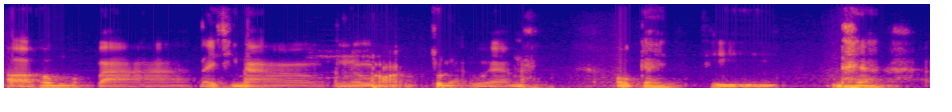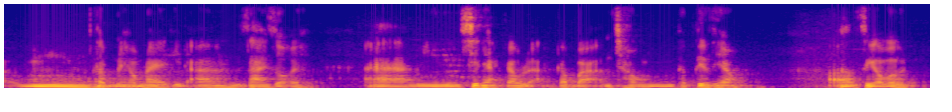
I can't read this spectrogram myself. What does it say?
Ờ, không và đây chính là ừ, nói chút lại về hôm nay ok thì tập này hôm nay thì đã dài rồi. À mình xin hẹn gặp lại các bạn trong tập tiếp theo. À, xin cảm ơn.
